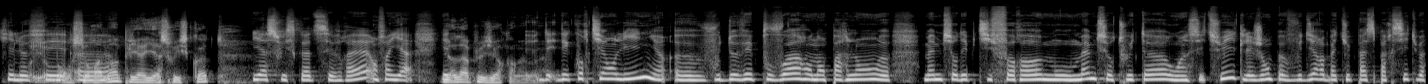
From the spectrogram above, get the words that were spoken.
qui le fait. Boursorama, euh, puis il y a Swissquote. il y a Swissquote, c'est vrai. Enfin, il y a, Il y en a plusieurs quand même. des, des courtiers en ligne. euh, vous devez pouvoir, en en parlant, même sur des petits forums ou même sur Twitter ou ainsi de suite, les gens peuvent vous dire, ah bah tu passes par ci, tu vas.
